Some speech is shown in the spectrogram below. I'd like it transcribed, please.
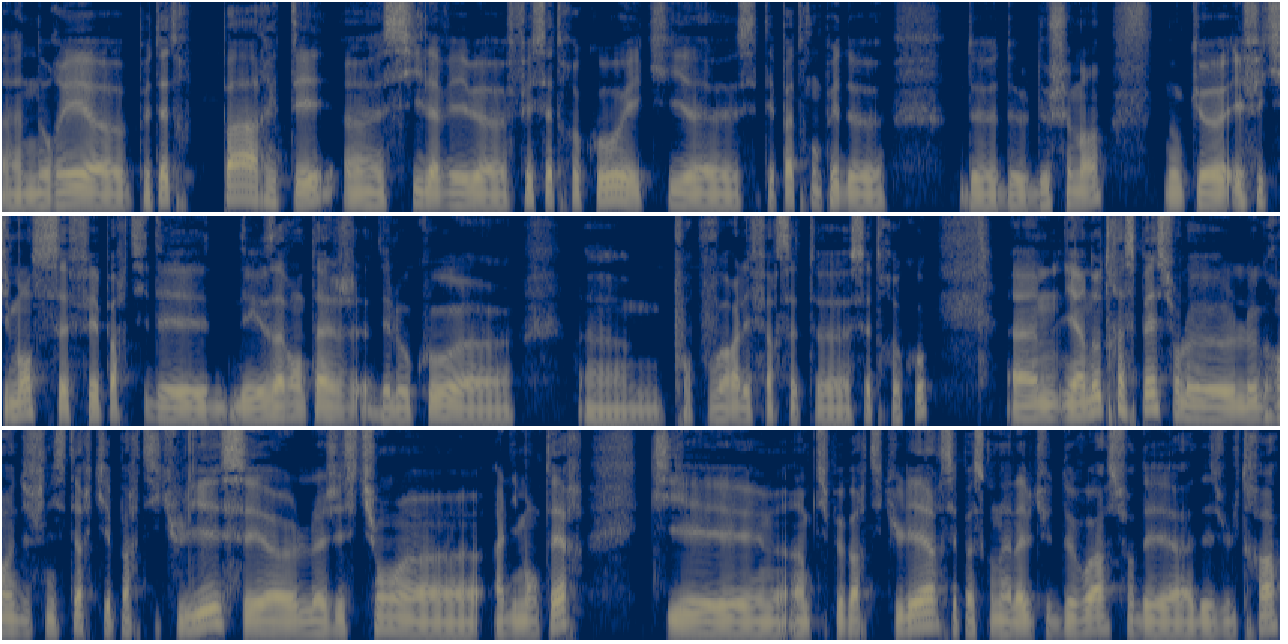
n'aurait peut-être pas arrêté s'il avait fait cette reco et qui s'était pas trompé de, de, de, de chemin. Donc effectivement, ça fait partie des, des avantages des locaux euh, pour pouvoir aller faire cette, euh, cette reco. Euh, il y a un autre aspect sur le, le Grand du Finistère qui est particulier, c'est la gestion alimentaire qui est un petit peu particulière. C'est parce qu'on a l'habitude de voir sur des, des ultras,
